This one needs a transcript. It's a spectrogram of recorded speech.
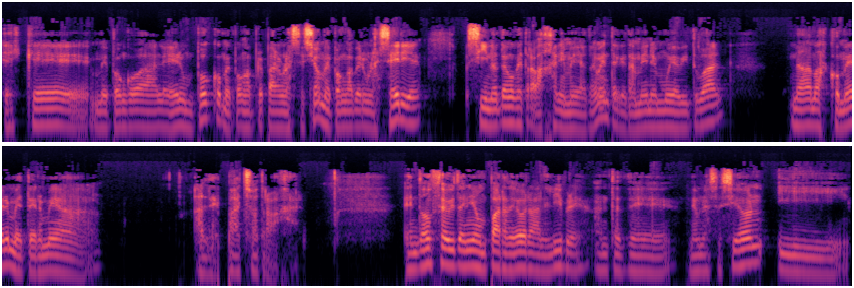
es que me pongo a leer un poco, me pongo a preparar una sesión, me pongo a ver una serie, si no tengo que trabajar inmediatamente, que también es muy habitual, nada más comer, meterme a, al despacho a trabajar. Entonces hoy tenía un par de horas libres antes de, de una sesión y,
